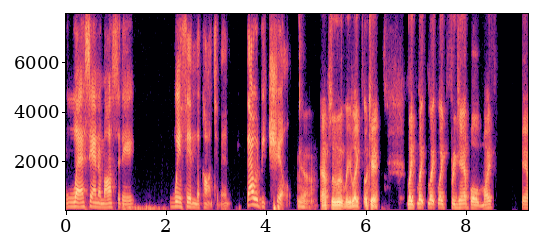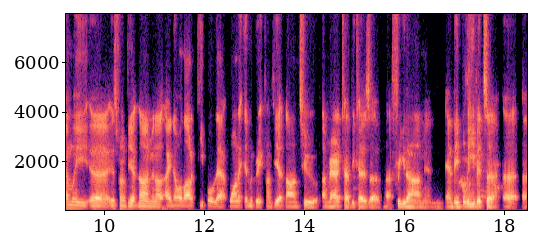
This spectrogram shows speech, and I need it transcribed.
less animosity within the continent. That would be chill. yeah absolutely like okay like like like like for example my family uh, is from vietnam and I, I know a lot of people that want to immigrate from vietnam to america because of uh, freedom and and they believe it's a a, a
